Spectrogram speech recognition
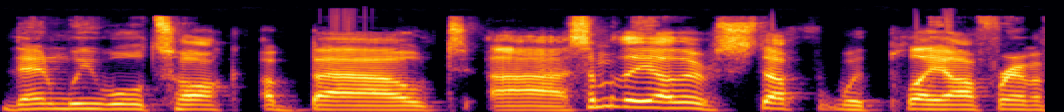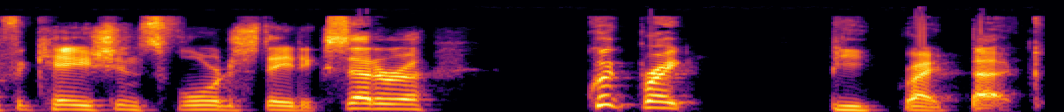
then we will talk about uh, some of the other stuff with playoff ramifications, Florida State, etc. Quick break. Be right back.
